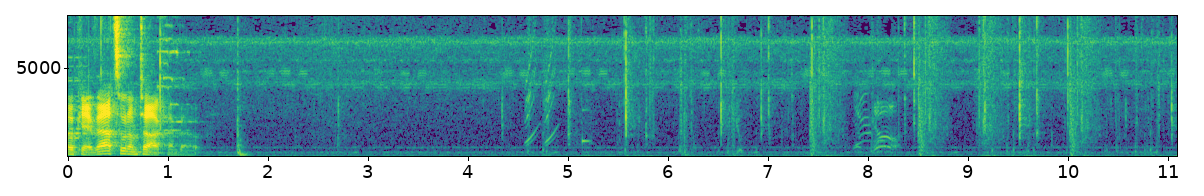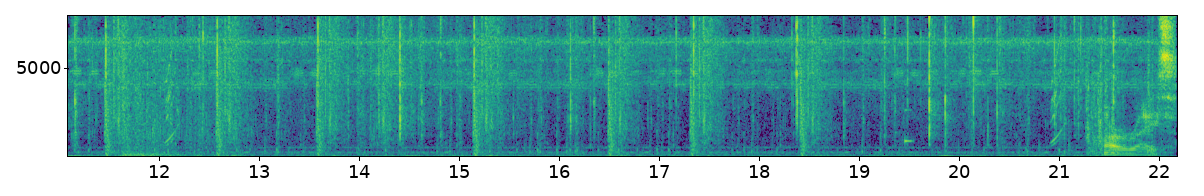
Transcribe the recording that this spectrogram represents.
Okay, that's what I'm talking about. All right.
